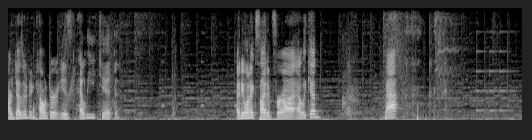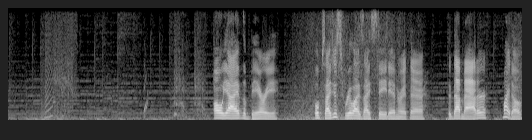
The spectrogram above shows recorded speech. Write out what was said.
Our desert encounter is Ellie Elekid. Anyone excited for uh, Elekid? Matt? oh yeah, I have the berry. Oops, I just realized I stayed in right there. Did that matter? Might have.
